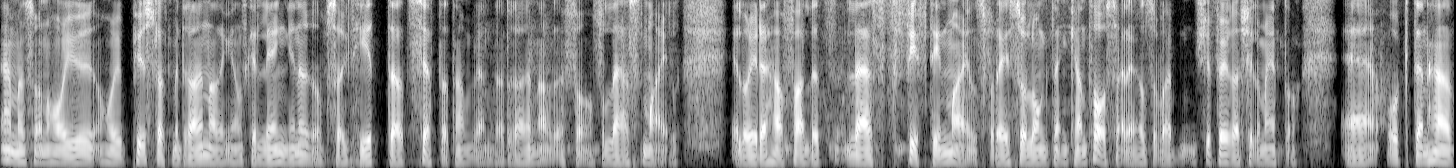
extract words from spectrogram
Amazon har ju, har ju pysslat med drönare ganska länge nu och försökt hitta ett sätt att använda drönare för, för last mile. Eller i det här fallet last 15 miles, för det är så långt den kan ta sig, det är alltså 24 kilometer. Eh, och den här,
